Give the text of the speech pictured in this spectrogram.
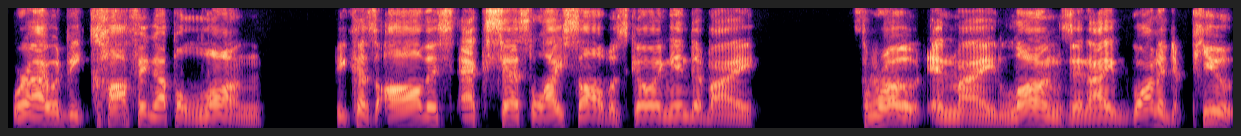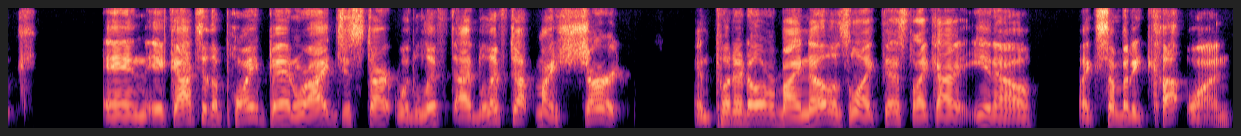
where I would be coughing up a lung because all this excess Lysol was going into my throat and my lungs and I wanted to puke. And it got to the point, Ben, where I'd just start with lift, I'd lift up my shirt and put it over my nose like this, like I, you know, like somebody cut one.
